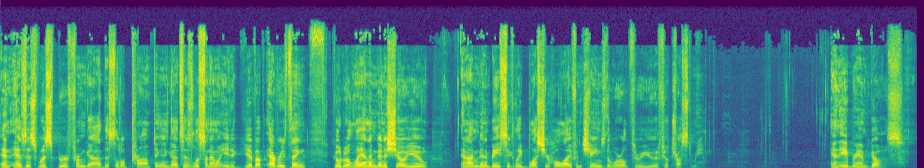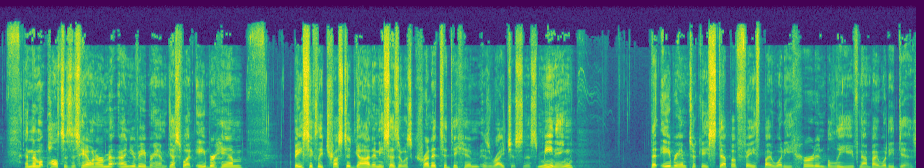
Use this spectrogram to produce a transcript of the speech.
and has this whisper from God, this little prompting. And God says, Listen, I want you to give up everything, go to a land I'm going to show you, and I'm going to basically bless your whole life and change the world through you if you'll trust me. And Abraham goes. And then what Paul says is, hey, I want to remind you of Abraham. Guess what? Abraham basically trusted God, and he says it was credited to him as righteousness, meaning that Abraham took a step of faith by what he heard and believed, not by what he did.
